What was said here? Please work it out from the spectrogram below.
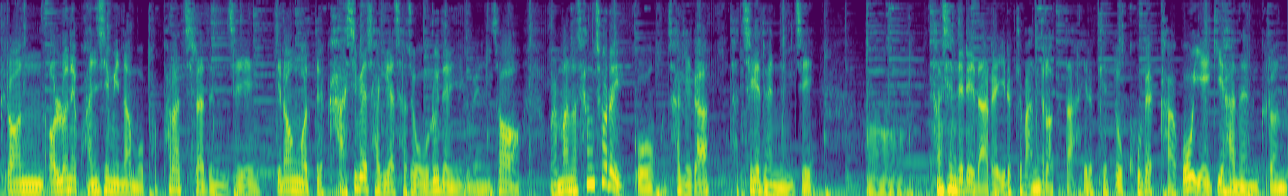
그런 언론의 관심이나 뭐 파파라치라든지 이런 것들 가십에 자기가 자주 오르내리면서 얼마나 상처를 입고 자기가 다치게 됐는지 어, 당신들이 나를 이렇게 만들었다 이렇게 또 고백하고 얘기하는 그런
